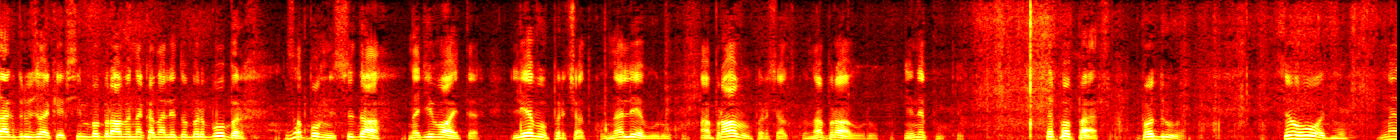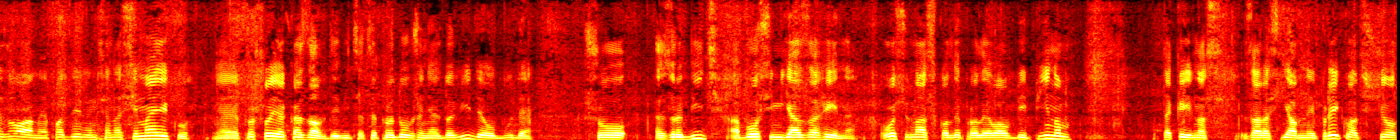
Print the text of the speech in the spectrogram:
Так, друзяки, всім бобра, ви на каналі Добер Бобер. Запомніть, сюди надівайте ліву перчатку на ліву руку, а праву перчатку на праву руку. І не путайте. Це по-перше. По-друге, сьогодні ми з вами подивимося на сімейку. Е, Про що я казав, дивіться, це продовження до відео буде, що зробіть або сім'я загине. Ось у нас, коли проливав біпіном, такий у нас зараз явний приклад, що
